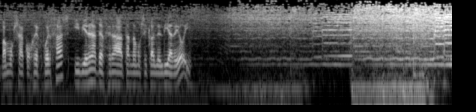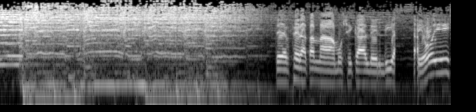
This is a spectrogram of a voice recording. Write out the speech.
Vamos a coger fuerzas y viene la tercera tanda musical del día de hoy. Tercera tanda musical del día de hoy.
